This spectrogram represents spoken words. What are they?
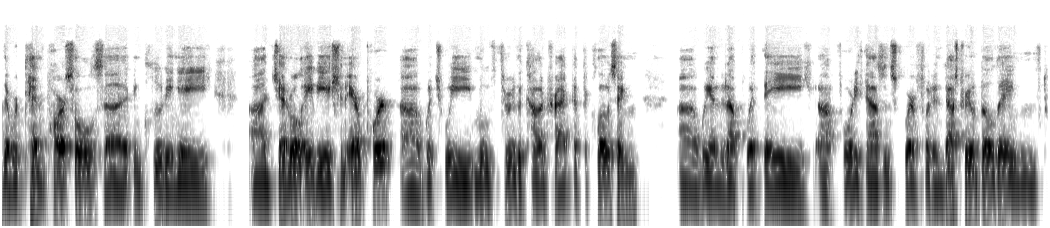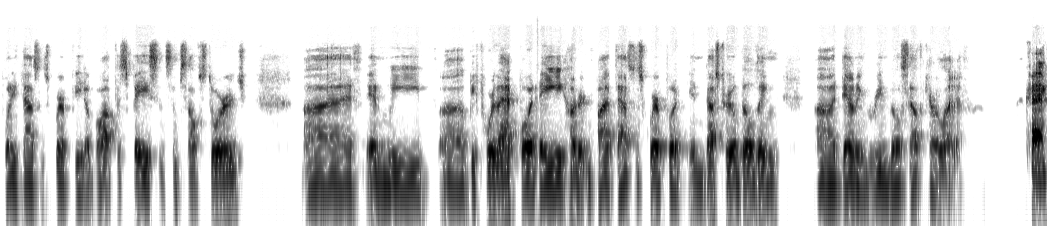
there were 10 parcels, including a general aviation airport, which we moved through the contract at the closing. Uh, we ended up with a uh, 40,000 square foot industrial building, 20,000 square feet of office space, and some self storage. Uh, and we, uh, before that, bought a 105,000 square foot industrial building uh, down in Greenville, South Carolina. Okay,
